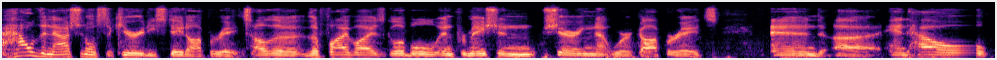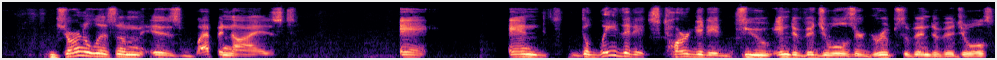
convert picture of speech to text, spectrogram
how the national security state operates, how the, the Five Eyes Global Information Sharing Network operates, and uh, and how journalism is weaponized, and, and the way that it's targeted to individuals or groups of individuals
